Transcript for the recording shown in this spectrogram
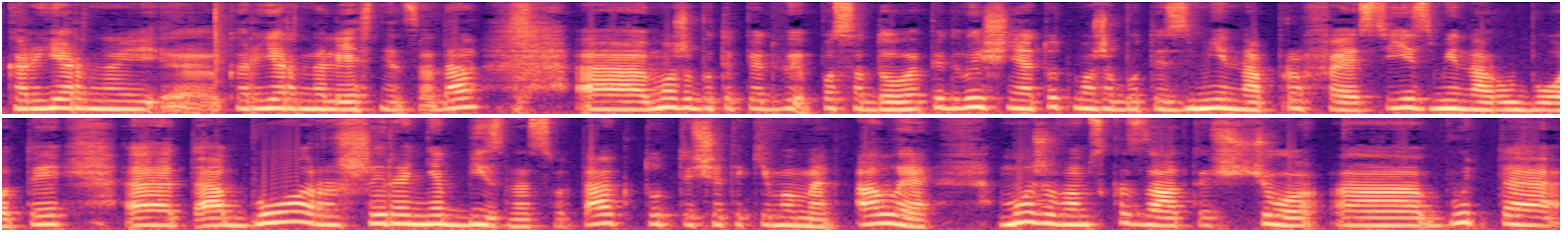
кар'єрної, е, кар'єрна лестниця, да? Е, може бути підви- посадове підвищення, тут може бути зміна професії, зміна роботи е, або розширення бізнесу. Так? Тут ще такий момент. Але можу вам сказати, що е, будьте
